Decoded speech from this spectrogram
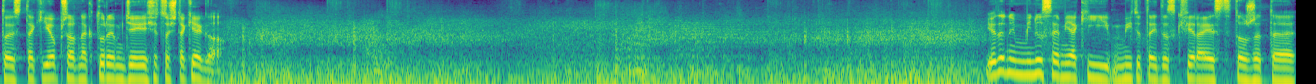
To jest taki obszar, na którym dzieje się coś takiego. Jedynym minusem, jaki mi tutaj doskwiera, jest to, że te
